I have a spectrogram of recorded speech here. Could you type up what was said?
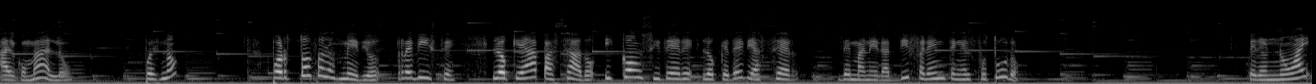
algo malo. Pues no. Por todos los medios revise lo que ha pasado y considere lo que debe hacer de manera diferente en el futuro pero no hay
